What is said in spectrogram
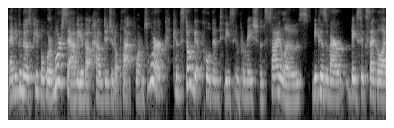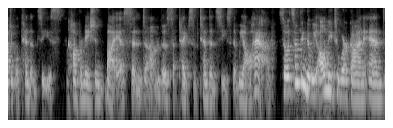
And even those people people who are more savvy about how digital platforms work can still get pulled into these information silos because of our basic psychological tendencies, confirmation bias, and um, those types of tendencies that we all have. So it's something that we all need to work on and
